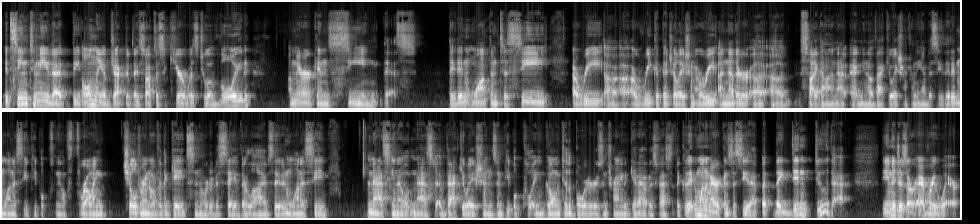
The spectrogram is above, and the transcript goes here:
it seemed to me that the only objective they sought to secure was to avoid Americans seeing this. They didn't want them to see a re a, a recapitulation, a re another uh, uh, Saigon, uh, you know, evacuation from the embassy. They didn't want to see people, you know, throwing children over the gates in order to save their lives. They didn't want to see mass, you know, mass evacuations and people going to the borders and trying to get out as fast as they could. They didn't want Americans to see that, but they didn't do that. The images are everywhere.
